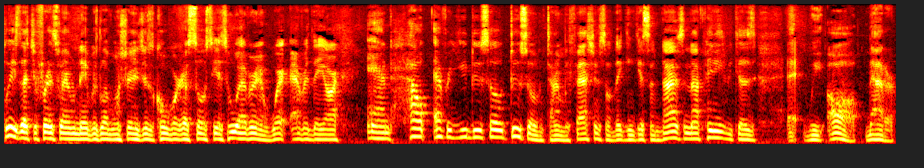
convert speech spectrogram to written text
Please let your friends, family, neighbors, loved ones, strangers, co-workers, associates, whoever and wherever they are and however you do so, do so in timely fashion so they can get some dimes and not pennies because eh, we all matter,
